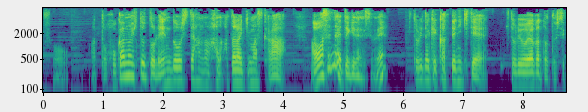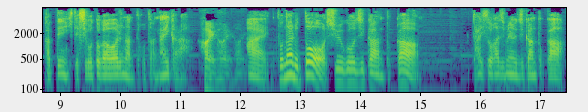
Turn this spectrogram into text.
そう。あと、他の人と連動してはなは働きますから、合わせないといけないですよね。一人だけ勝手に来て、一人親方として勝手に来て仕事が終わるなんてことはないから。はいはいはい。はい。となると、集合時間とか、体操を始める時間とか、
